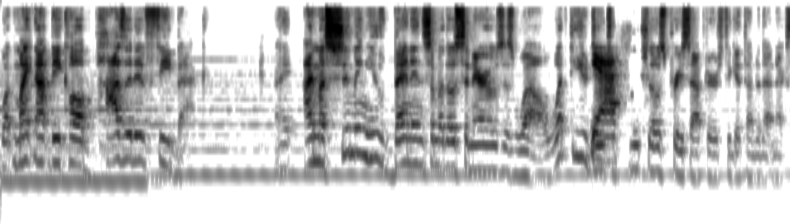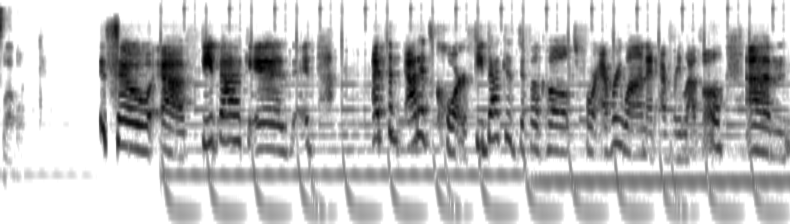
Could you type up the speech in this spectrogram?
what might not be called positive feedback. Right? I'm assuming you've been in some of those scenarios as well. What do you do to teach those preceptors to get them to that next level? So, uh, feedback is, it, at the at its core, feedback is difficult for everyone at every level. Um,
